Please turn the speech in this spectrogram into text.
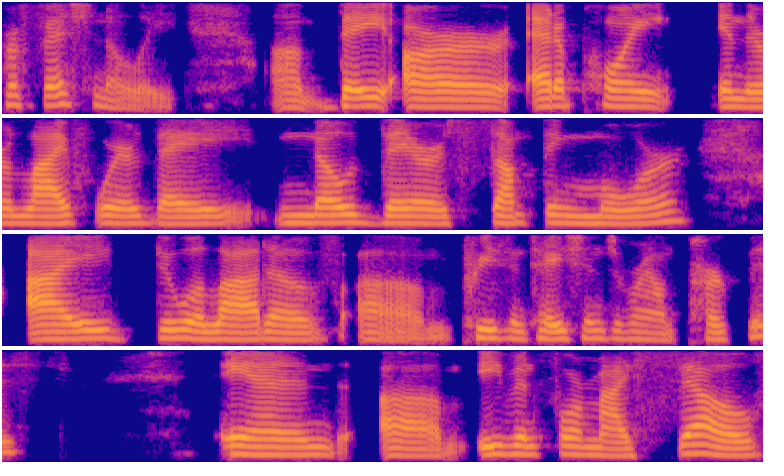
professionally. Um, they are at a point in their life where they know there's something more. I do a lot of um, presentations around purpose. And um, even for myself,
